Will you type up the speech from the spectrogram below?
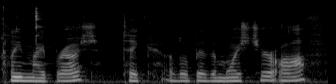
clean my brush, take a little bit of the moisture off,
